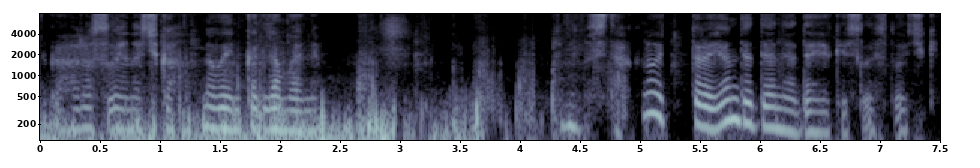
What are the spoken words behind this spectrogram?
Така рослиночка, новинка для мене. Ось так. Ну і троянди де-не-де якісь листочки.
